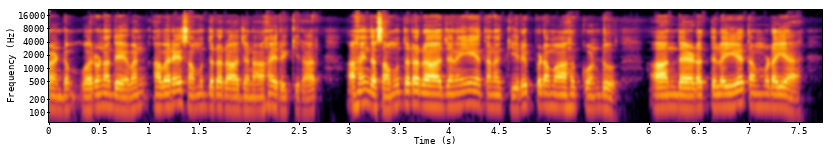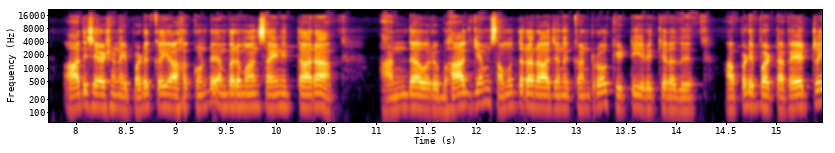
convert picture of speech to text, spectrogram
வேண்டும். வருணதேவன் அவரே சமுத்திரராஜனாக இருக்கிறார். ஆக இந்த சமுத்திரராஜனையே தனக்கு இருப்பிடமாக கொண்டு அந்த இடத்திலேயே தம்முடைய ஆதிசேஷனை படுக்கையாக கொண்டு எம்பெருமான் சயனித்தாரா? அந்த ஒரு பாக்கியம் சமுத்திரராஜனுக்கன்றோ கிட்டி இருக்கிறது அப்படிப்பட்ட பெயற்றை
